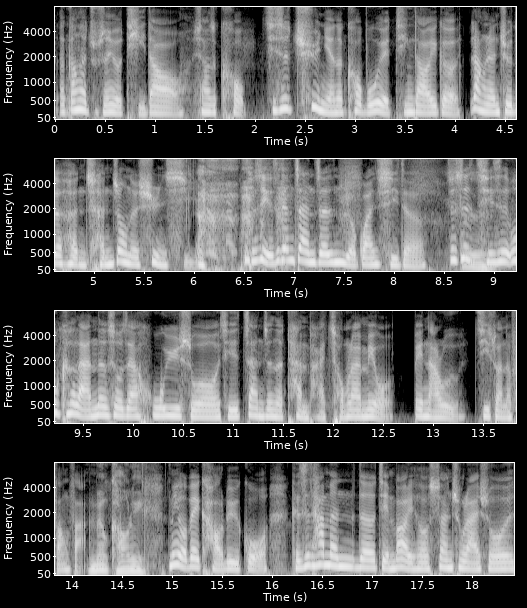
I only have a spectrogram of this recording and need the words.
呃，刚才主持人有提到，像是 COP，其实去年的 COP 我也听到一个让人觉得很沉重的讯息，就是也是跟战争有关系的，就是其实乌克兰那时候在呼吁说，其实战争的碳排从来没有被纳入计算的方法，没有考虑，没有被考虑过。可是他们的简报里头算出来说。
